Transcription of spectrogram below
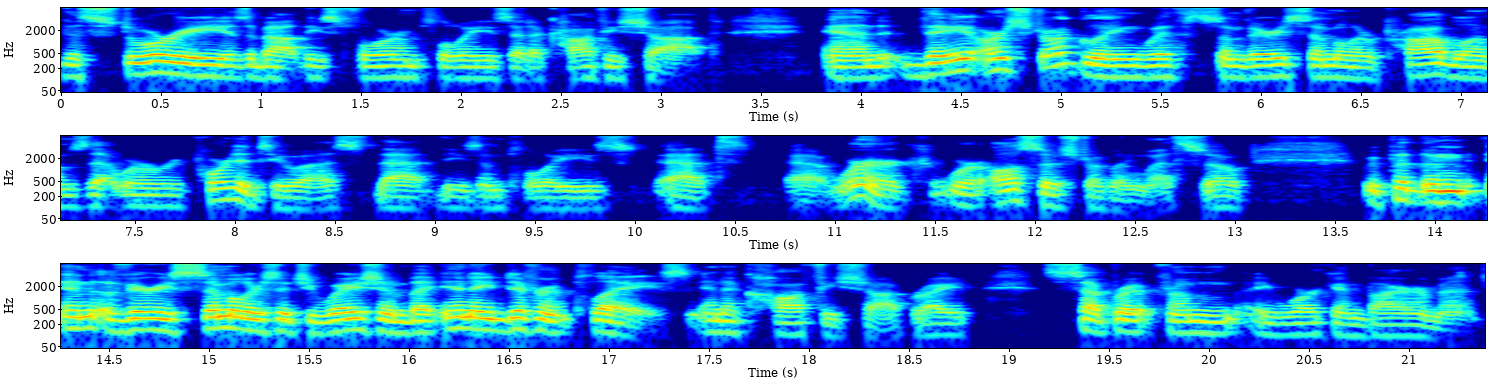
The story is about these four employees at a coffee shop and they are struggling with some very similar problems that were reported to us that these employees at, at work were also struggling with. So we put them in a very similar situation, but in a different place, in a coffee shop, right? Separate from a work environment.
